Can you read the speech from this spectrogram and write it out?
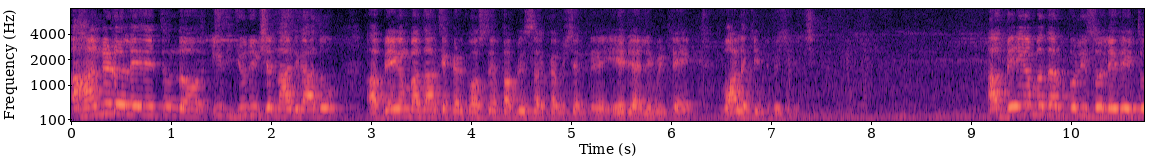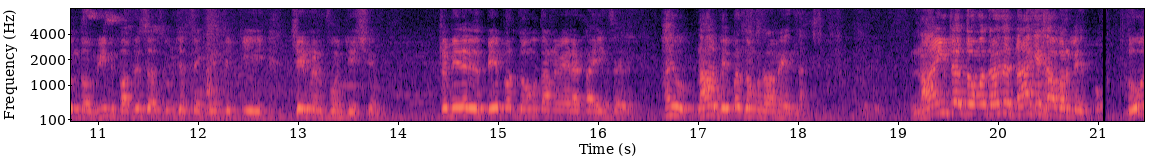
ఆ హండ్రెడ్ ఏదైతే ఉందో ఇది జ్యూరిక్షన్ నాది కాదు. ఆ బేగం బజార్కి ఎక్కడికి వస్తే పబ్లిక్ సర్వీస్ కమిషన్ ఏరియా లిమిటే వాళ్ళకి ఇంటిమేషన్ ఇచ్చింది ఆ బేగం బజార్ పోలీసు వాళ్ళు ఏదైతే ఉందో వీళ్ళు పబ్లిక్ సర్వీస్ కమిషన్ సెక్రటరీకి చైర్మన్ ఫోన్ చేసాం ఇట్లా మీద పేపర్ దొంగతనం అయినట్టు అయింది సరే అయ్యో నా పేపర్ దొంగతనం అయిందా? నా ఇంట్లో దొంగతనం అయితే నాకే ఖబర్ లేదు. పో. నువ్వు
